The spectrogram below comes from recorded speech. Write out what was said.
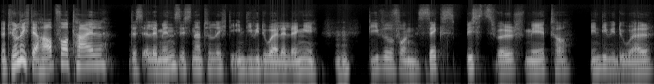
Natürlich der Hauptvorteil des Elements ist natürlich die individuelle Länge, mhm. die wir von 6 bis 12 Meter individuell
